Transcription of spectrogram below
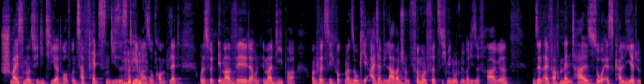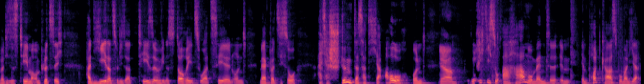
schmeißen wir uns wie die Tiger drauf und zerfetzen dieses Thema so komplett. Und es wird immer wilder und immer deeper. Und plötzlich guckt man so, okay, Alter, wir labern schon 45 Minuten über diese Frage und sind einfach mental so eskaliert über dieses Thema. Und plötzlich hat jeder zu dieser These irgendwie eine Story zu erzählen und merkt plötzlich so, Alter, stimmt, das hatte ich ja auch. Und ja. so richtig so Aha-Momente im, im Podcast, wo man hier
